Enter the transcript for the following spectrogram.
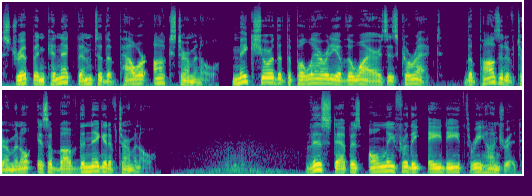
Strip and connect them to the power aux terminal. Make sure that the polarity of the wires is correct. The positive terminal is above the negative terminal. This step is only for the AD300.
